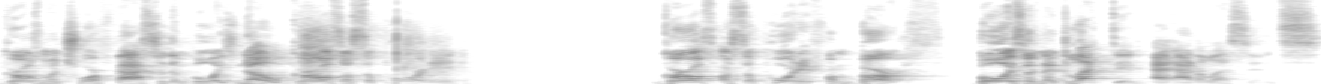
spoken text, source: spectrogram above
girls mature faster than boys. No, girls are supported. Girls are supported from birth. Boys are neglected at adolescence.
